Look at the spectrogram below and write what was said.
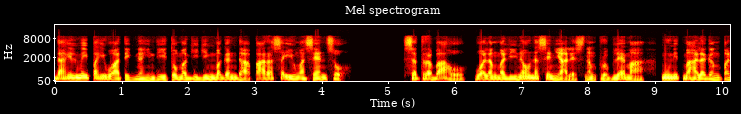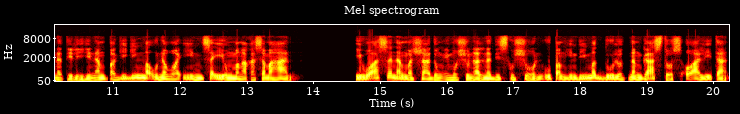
dahil may pahiwatig na hindi ito magiging maganda para sa iyong asenso. Sa trabaho, walang malinaw na senyales ng problema, ngunit mahalagang panatilihin ang pagiging maunawain sa iyong mga kasamahan. Iwasan ang masyadong emosyonal na diskusyon upang hindi magdulot ng gastos o alitan.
